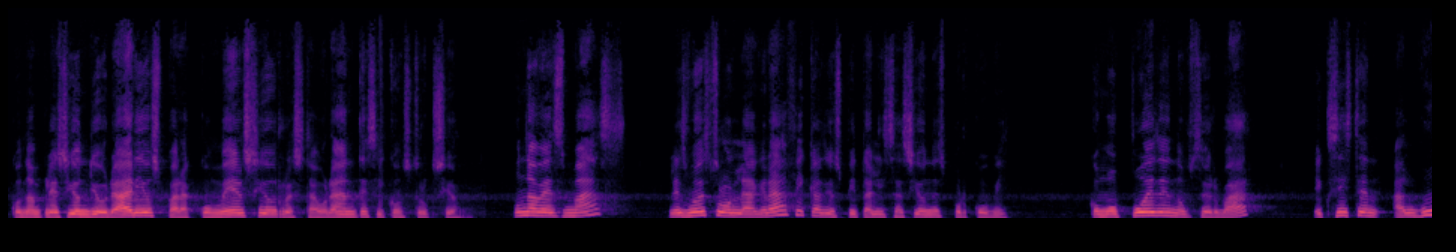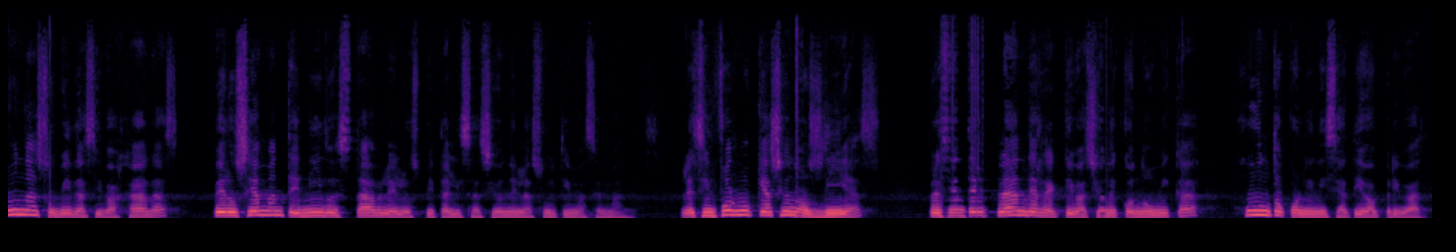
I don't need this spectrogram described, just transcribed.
con ampliación de horarios para comercio, restaurantes y construcción. Una vez más, les muestro la gráfica de hospitalizaciones por COVID. Como pueden observar, existen algunas subidas y bajadas, pero se ha mantenido estable la hospitalización en las últimas semanas. Les informo que hace unos días presenté el plan de reactivación económica junto con la iniciativa privada,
